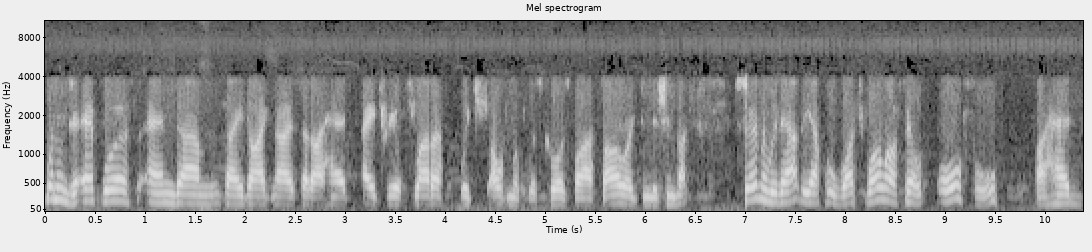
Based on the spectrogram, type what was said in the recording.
went into Epworth and um, they diagnosed that I had atrial flutter, which ultimately was caused by a thyroid condition. But certainly without the Apple Watch, while I felt awful, I had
